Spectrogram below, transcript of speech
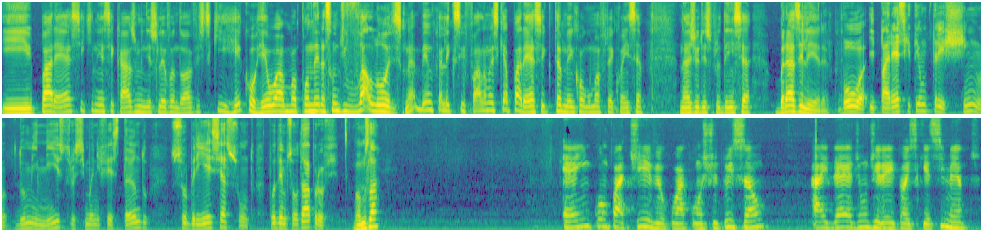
E parece que, nesse caso, o ministro Lewandowski recorreu a uma ponderação de valores, que não é bem o que o Alexi fala, mas que aparece também com alguma frequência na jurisprudência brasileira. Boa, e parece que tem um trechinho do ministro se manifestando sobre esse assunto. Podemos soltar, prof? Vamos lá. é incompatível com a Constituição a ideia de um direito ao esquecimento,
